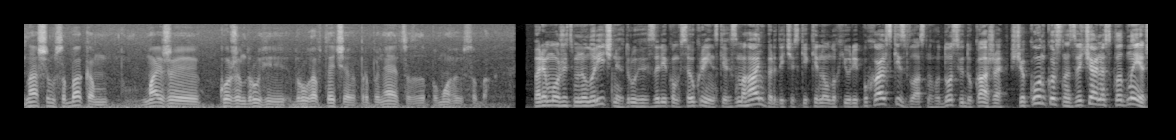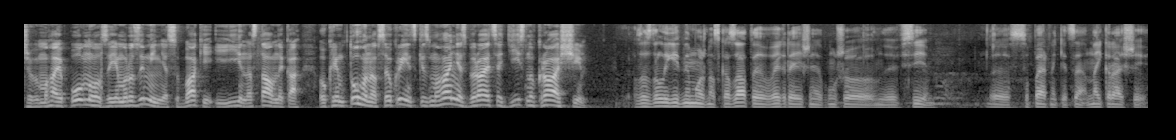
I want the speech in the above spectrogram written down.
нашим собакам майже кожен другий, друга втеча припиняється за допомогою собак. Переможець минулорічних других за ліком всеукраїнських змагань, бердичівський кінолог Юрій Пухальський з власного досвіду каже, що конкурс надзвичайно складний, адже вимагає повного взаєморозуміння собаки і її наставника. Окрім того, на всеукраїнські змагання збираються дійсно кращі. Заздалегідь не можна сказати виграєчне, тому що е, всі суперники це найкращі,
